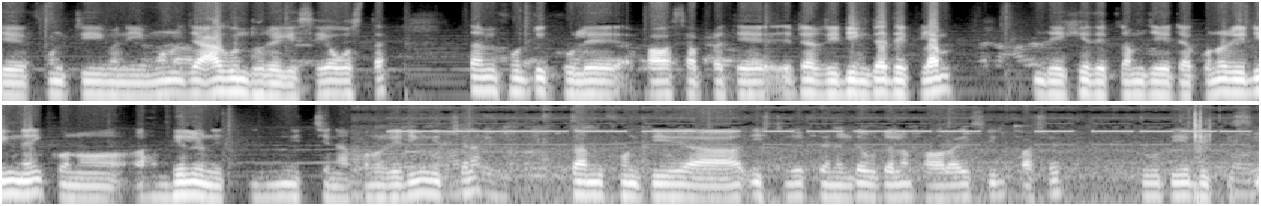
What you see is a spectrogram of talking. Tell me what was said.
যে ফোনটি মানে মনে যে আগুন ধরে গেছে এই অবস্থা। তো আমি ফোনটি খুলে পাওয়ার সাপ্লাইতে এটা রিডিংটা দেখলাম। দেখে দেখলাম যে এটা কোনো রিডিং নাই, কোনো ভ্যালু নিচ্ছে না, কোনো রিডিং নিচ্ছে না। তো আমি ফোনটি স্টিলের প্যানেলটা উঠালাম পাওয়ার আইসির পাশে। তো উঠিয়ে দেখতেছি।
